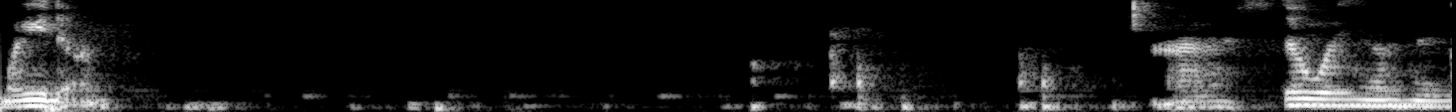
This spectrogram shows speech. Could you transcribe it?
What are you doing? Uh, still waiting on him.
